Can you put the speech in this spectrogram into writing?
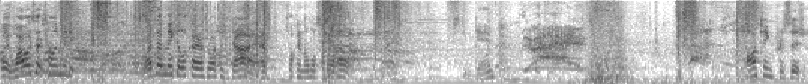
Wait, why was that telling me to... Why did that make it look like I was about to die? I had fucking almost full health. Stupid game. Haunting precision.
